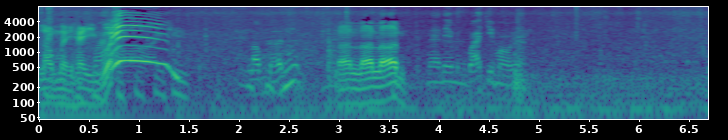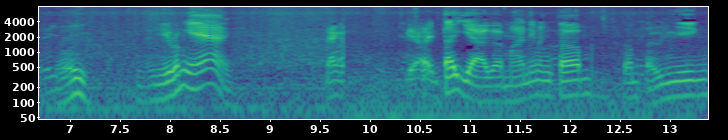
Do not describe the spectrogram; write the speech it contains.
lông này hay quá Lông đỉnh. lên lên lên. Nè anh em mình quá chị mồi nè. ôi nhiều lắm nha. Đang rồi, tới giờ rồi mời anh em ăn tôm. Tôm tự nhiên.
